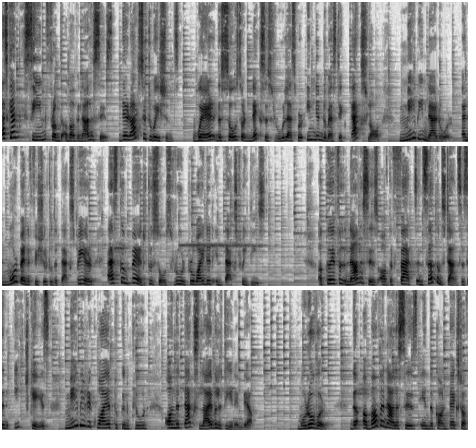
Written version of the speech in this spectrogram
As can be seen from the above analysis, there are situations where the source or nexus rule as per Indian domestic tax law may be narrower and more beneficial to the taxpayer as compared to source rule provided in tax treaties. A careful analysis of the facts and circumstances in each case may be required to conclude on the tax liability in India. Moreover, the above analysis in the context of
